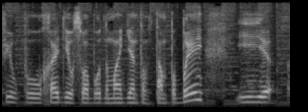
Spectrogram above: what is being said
Филп уходил свободным агентом в Тампа Бэй, и э,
